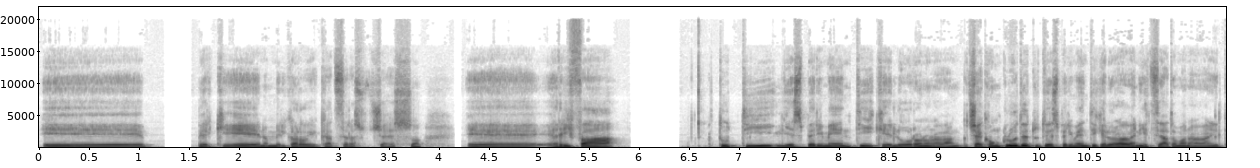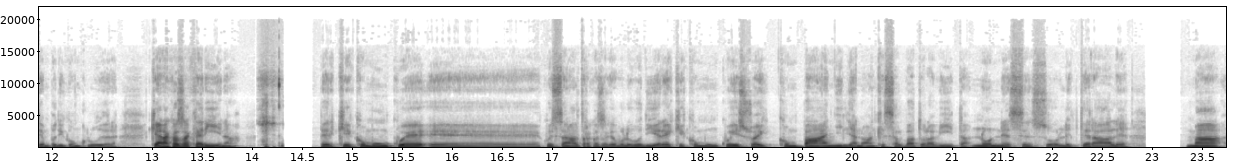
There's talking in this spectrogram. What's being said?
e perché non mi ricordo che cazzo era successo, e rifà tutti gli esperimenti che loro non avevano, cioè conclude tutti gli esperimenti che loro avevano iniziato ma non avevano il tempo di concludere, che è una cosa carina, perché comunque, eh, questa è un'altra cosa che volevo dire, che comunque i suoi compagni gli hanno anche salvato la vita, non nel senso letterale, ma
